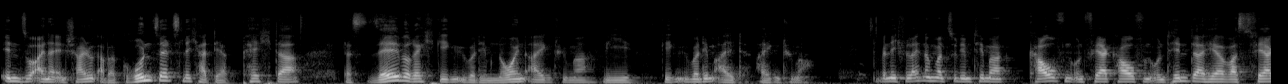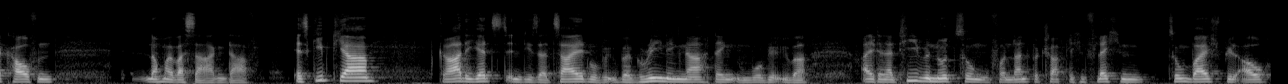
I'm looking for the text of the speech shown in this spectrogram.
in so einer Entscheidung, aber grundsätzlich hat der Pächter dasselbe Recht gegenüber dem neuen Eigentümer wie gegenüber dem Alteigentümer. Wenn ich vielleicht nochmal zu dem Thema Kaufen und Verkaufen und hinterher was verkaufen nochmal was sagen darf. Es gibt ja gerade jetzt in dieser Zeit, wo wir über Greening nachdenken, wo wir über alternative Nutzung von landwirtschaftlichen Flächen, zum Beispiel auch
